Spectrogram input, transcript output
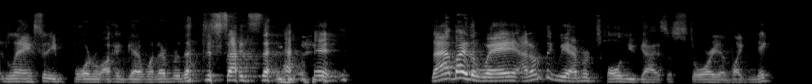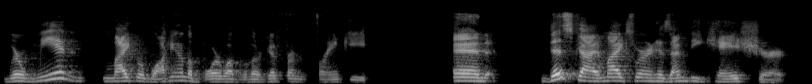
Atlantic City boardwalk again. Whenever that decides to happen. that, by the way, I don't think we ever told you guys a story of like Nick, where me and Mike were walking on the boardwalk with our good friend Frankie, and this guy Mike's wearing his MDK shirt.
